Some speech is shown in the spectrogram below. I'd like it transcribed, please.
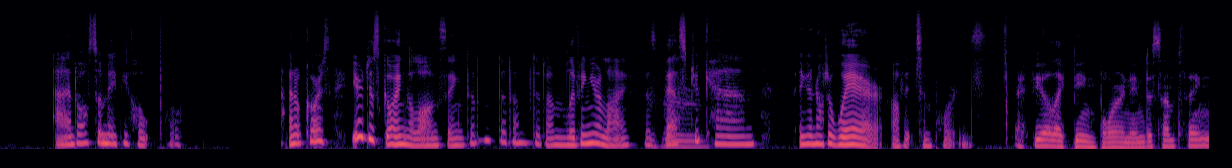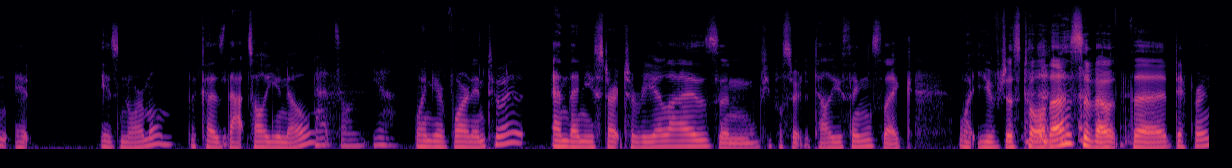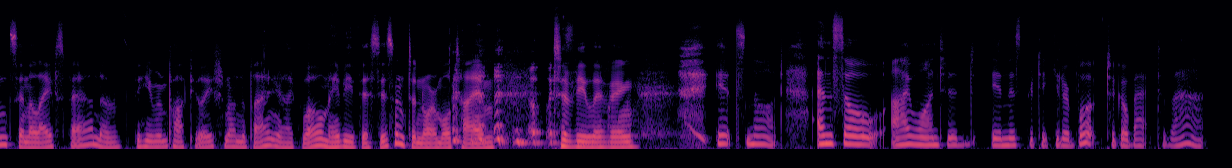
and also maybe hopeful. And of course, you're just going along saying, da-dum, da-dum, da-dum, living your life as mm-hmm. best you mm-hmm. can. You're not aware of its importance. I feel like being born into something, it is normal because that's all you know. That's all, yeah. When you're born into it. And then you start to realize, and people start to tell you things like, what you've just told us about the difference in a lifespan of the human population on the planet. You're like, whoa, maybe this isn't a normal time no, to be living. It's not. And so I wanted in this particular book to go back to that,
